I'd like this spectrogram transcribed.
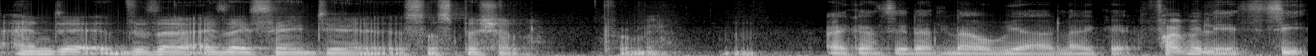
and uh, are as i said uh, so special for me I can say that now we are like a family. See,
